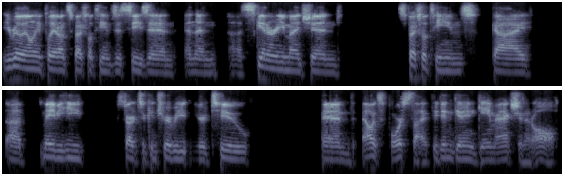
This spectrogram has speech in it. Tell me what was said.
he really only played on special teams this season, and then uh, Skinner you mentioned, special teams guy. Uh, maybe he starts to contribute year two and Alex Forsyth, he didn't get any game action at all.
